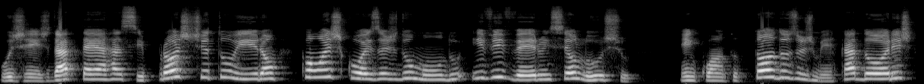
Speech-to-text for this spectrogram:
Os reis da terra se prostituíram com as coisas do mundo e viveram em seu luxo, enquanto todos os mercadores,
